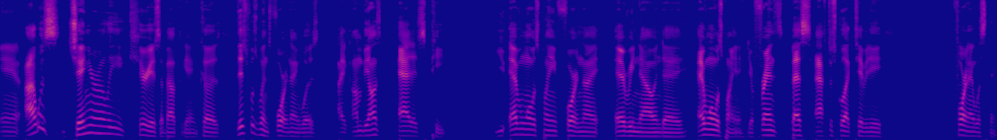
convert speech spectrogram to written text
and I was genuinely curious about the game because this was when Fortnite was, like, I'm be honest, at its peak. You, everyone was playing Fortnite every now and then. Everyone was playing it. Your friend's best after school activity, Fortnite was the thing.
